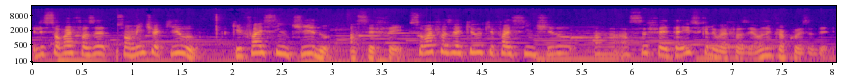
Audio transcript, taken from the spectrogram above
ele só vai fazer somente aquilo que faz sentido a ser feito. Só vai fazer aquilo que faz sentido a, a ser feito. É isso que ele vai fazer, é a única coisa dele.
